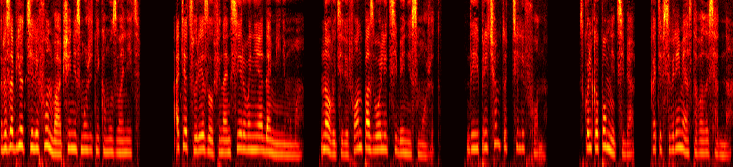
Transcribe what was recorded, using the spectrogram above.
Разобьет телефон, вообще не сможет никому звонить. Отец урезал финансирование до минимума. Новый телефон позволить себе не сможет. Да и при чем тут телефон? Сколько помнит себя, Катя все время оставалась одна.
